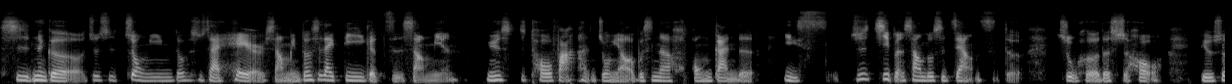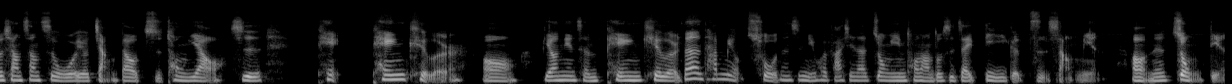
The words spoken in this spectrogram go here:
是那个就是重音都是在 hair 上面，都是在第一个字上面，因为是头发很重要，而不是那烘干的意思。就是基本上都是这样子的组合的时候，比如说像上次我有讲到止痛药是 pain painkiller 哦，不要念成 painkiller，但是它没有错，但是你会发现它重音通常都是在第一个字上面哦，那是重点。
